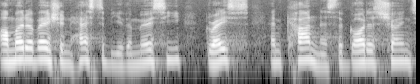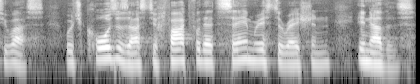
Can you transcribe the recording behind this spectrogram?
Our motivation has to be the mercy, grace, and kindness that God has shown to us, which causes us to fight for that same restoration in others.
